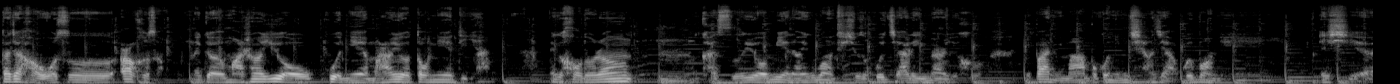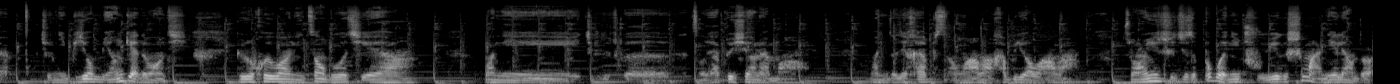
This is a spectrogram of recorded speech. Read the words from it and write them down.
大家好，我是二和尚。那个马上又要过年，马上又要到年底，那个好多人，嗯，开始又要面临一个问题，就是回家里面以后，你爸你妈包括你们亲戚会问你一些就你比较敏感的问题，比如会问你挣多少钱呀，问你这个这个找下对象了吗？问你这己还不生娃娃，还不要娃娃？总而言之，就是不管你处于一个什么年龄段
